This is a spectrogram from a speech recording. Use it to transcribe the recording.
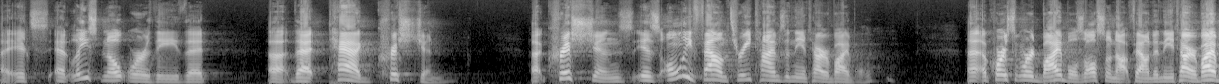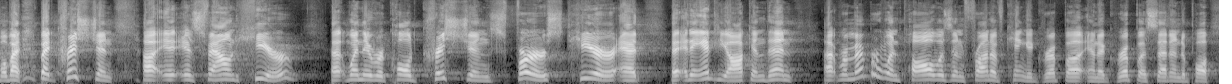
Uh, it's at least noteworthy that uh, that tag Christian, uh, Christians, is only found three times in the entire Bible. Uh, of course, the word Bible is also not found in the entire Bible, but, but Christian uh, is found here uh, when they were called Christians first here at, at Antioch. And then remember when Paul was in front of King Agrippa, and Agrippa said unto Paul,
